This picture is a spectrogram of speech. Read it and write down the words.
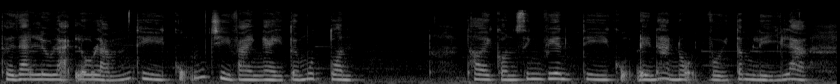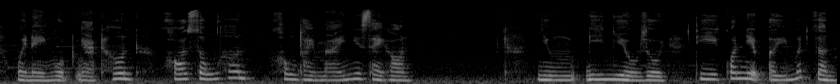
Thời gian lưu lại lâu lắm thì cũng chỉ vài ngày tới một tuần thời còn sinh viên thì cũng đến hà nội với tâm lý là ngoài này ngột ngạt hơn, khó sống hơn, không thoải mái như sài gòn. Nhưng đi nhiều rồi thì quan niệm ấy mất dần.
